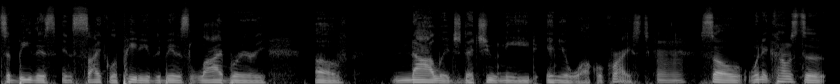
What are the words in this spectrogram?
to be this encyclopedia, to be this library of knowledge that you need in your walk with Christ. Mm-hmm. So when it comes to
